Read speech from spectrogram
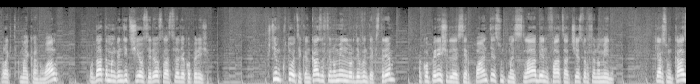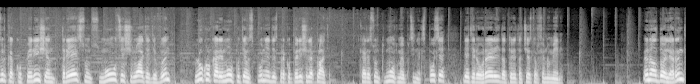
practic mai ca anual, odată m-am gândit și eu serios la astfel de acoperișe. Știm cu toții că în cazul fenomenelor de vânt extrem, acoperișurile serpante sunt mai slabe în fața acestor fenomene. Chiar sunt cazuri că acoperișe întregi sunt smulse și luate de vânt, lucru care nu îl putem spune despre acoperișele plate, care sunt mult mai puțin expuse deteriorării datorită acestor fenomene. În al doilea rând,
